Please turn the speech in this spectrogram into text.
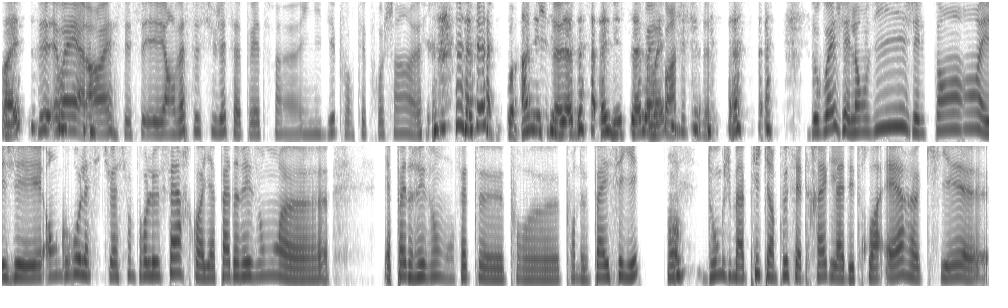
Ouais. ouais, alors ouais, c'est un vaste sujet, ça peut être euh, une idée pour tes prochains. Euh, pour un épisode, ouais, ouais. Pour un épisode. donc ouais, j'ai l'envie, j'ai le temps et j'ai en gros la situation pour le faire. Quoi, il y a pas de raison. Il y a pas de raison en fait pour pour ne pas essayer. Hein Donc, je m'applique un peu cette règle à des trois R qui est euh,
